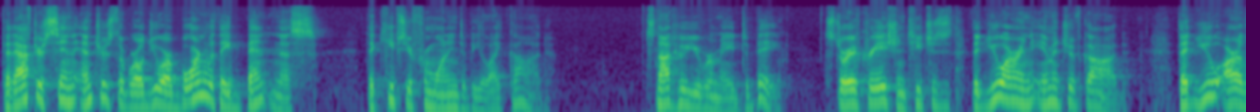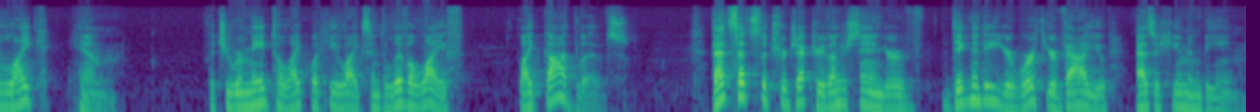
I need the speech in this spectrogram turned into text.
That after sin enters the world, you are born with a bentness that keeps you from wanting to be like God. It's not who you were made to be. The story of creation teaches that you are an image of God, that you are like Him, that you were made to like what He likes and to live a life like God lives. That sets the trajectory of understanding your dignity, your worth, your value as a human being.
